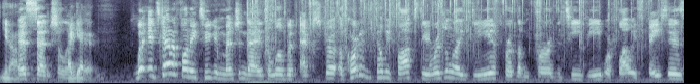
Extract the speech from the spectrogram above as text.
you know, Essentially. I get it. But it's kind of funny too. You mentioned that it's a little bit extra. According to Toby Fox, the original idea for the for the TV where Flowey's face is,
